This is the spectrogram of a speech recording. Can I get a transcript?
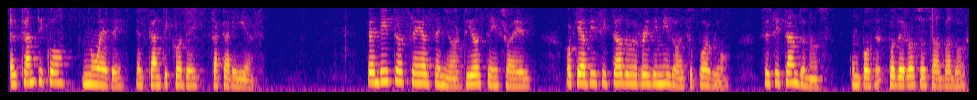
El cántico 9, el cántico de Zacarías. Bendito sea el Señor, Dios de Israel, porque ha visitado y redimido a su pueblo, suscitándonos un poderoso Salvador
